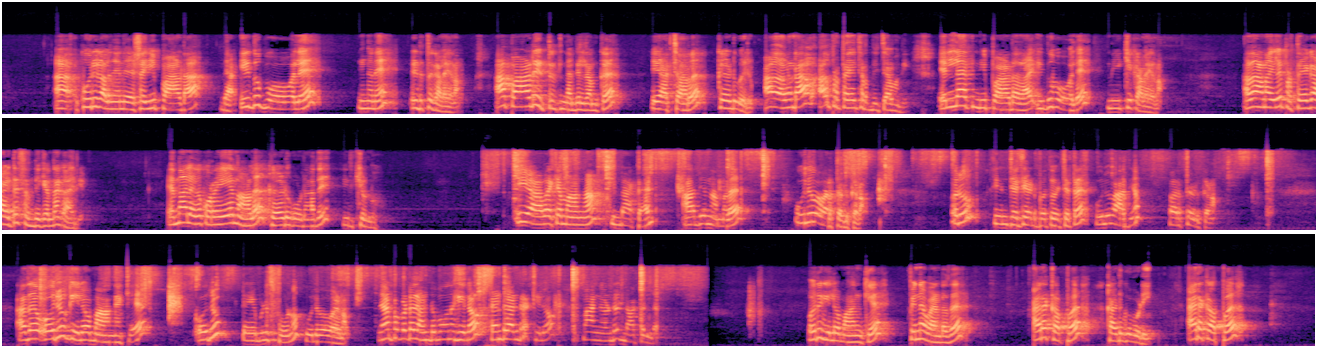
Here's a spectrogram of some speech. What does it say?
കുരു കളഞ്ഞതിന് ശേഷം ഈ പാട ഇതാ ഇതുപോലെ ഇങ്ങനെ എടുത്ത് കളയണം. ആ പാട ഇട്ടിട്ടുണ്ടെങ്കിൽ നമുക്ക് ഈ അച്ചാറ് കേടുവരും. അതുകൊണ്ട് ആ അത് പ്രത്യേകം ശ്രദ്ധിച്ചാൽ മതി. എല്ലാത്തിന്റെ ഈ പാട ഇതുപോലെ നീക്കി കളയണം. അതാണ് അതിൽ പ്രത്യേകമായിട്ട് ശ്രദ്ധിക്കേണ്ട കാര്യം. എന്നാൽ അത് കുറേ നാൾ കേടുകൂടാതെ ഇരിക്കുള്ളൂ. ഈ ആവയ്ക്ക മാങ്ങ ഉണ്ടാക്കാൻ ആദ്യം നമ്മൾ ഉലുവ വറുത്തെടുക്കണം. ഒരു ചീനച്ചട്ടി അടുപ്പത്ത് വെച്ചിട്ട് ഉലുവ ആദ്യം വറുത്തെടുക്കണം. അത് ഒരു കിലോ മാങ്ങയ്ക്ക് ഒരു ടേബിൾ സ്പൂണ് ഉലുവ വേണം. ഞാൻ ഇപ്പോൾ ഇവിടെ രണ്ട് മൂന്ന് കിലോ രണ്ട് രണ്ടര കിലോ മാങ്ങ കൊണ്ട് ഉണ്ടാക്കുന്നുണ്ട്. ഒരു കിലോ മാങ്ങയ്ക്ക് പിന്നെ വേണ്ടത് അര കപ്പ് കടുക് പൊടി അര കപ്പ്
